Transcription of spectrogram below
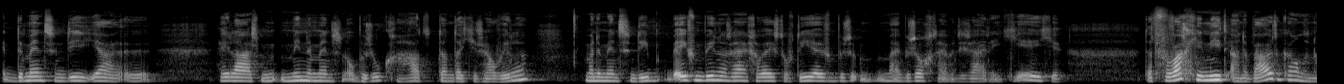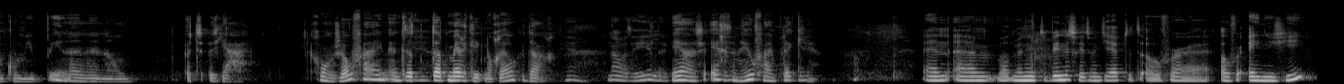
de mensen die, ja, eh, helaas minder mensen op bezoek gehad dan dat je zou willen. Maar de mensen die even binnen zijn geweest of die even mij bezocht hebben, die zeiden: Jeetje, dat verwacht je niet aan de buitenkant. En dan kom je binnen en dan. Het, ja, gewoon zo fijn. En dat, Ja. dat merk ik nog elke dag. Ja. Nou, wat heerlijk. Ja, het is echt een heel fijn plekje. En ehm, wat me nu te binnen schiet, want je hebt het over, eh, over energie.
